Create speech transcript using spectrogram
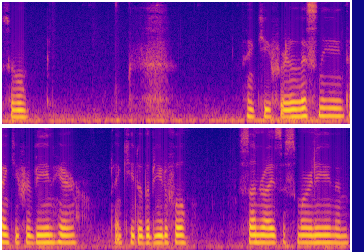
So, thank you for listening. Thank you for being here. Thank you to the beautiful sunrise this morning and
